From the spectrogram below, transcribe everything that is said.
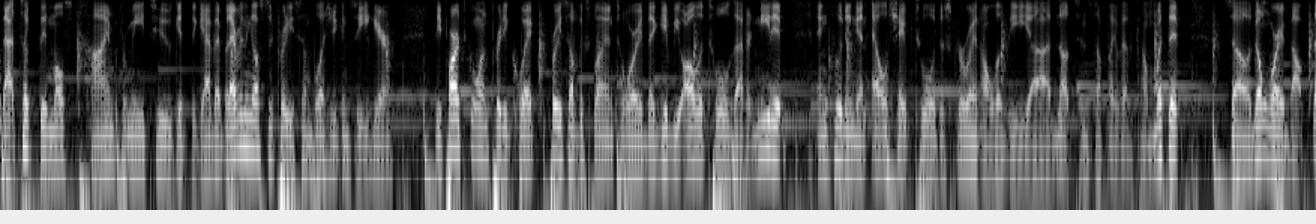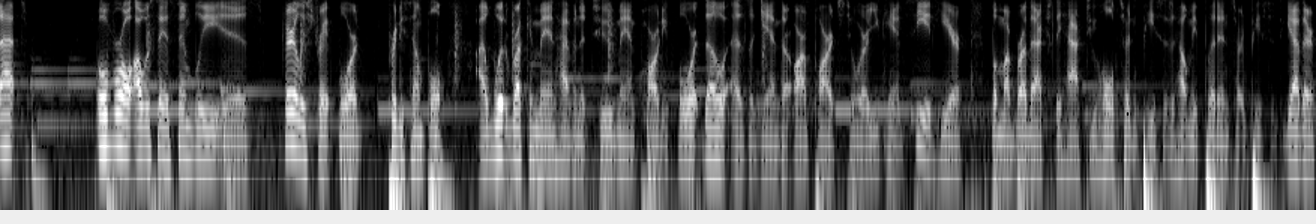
That took the most time for me to get together, but everything else is pretty simple as you can see here. The parts go in pretty quick, pretty self-explanatory. They give you all the tools that are needed, including an L-shaped tool to screw in all of the uh, nuts and stuff like that that come with it. So don't worry about that. Overall, I would say assembly is fairly straightforward pretty simple. I would recommend having a two-man party for it though, as again, there are parts to where you can't see it here, but my brother actually had to hold certain pieces or help me put in certain pieces together,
